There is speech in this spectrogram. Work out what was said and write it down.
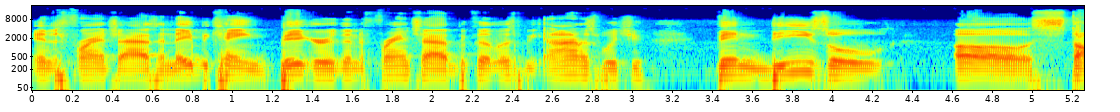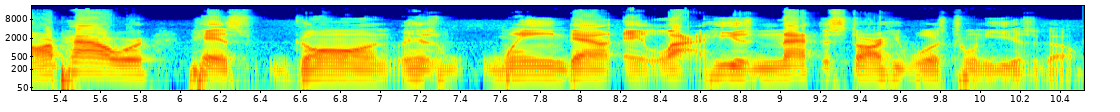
in the franchise, and they became bigger than the franchise because let's be honest with you, Vin Diesel uh star power has gone has waned down a lot. He is not the star he was 20 years ago.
